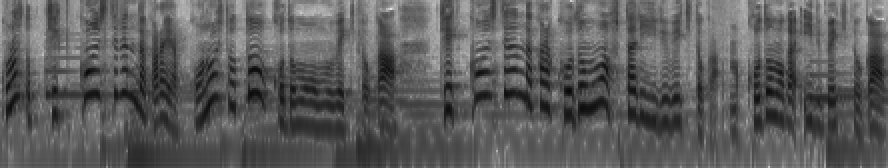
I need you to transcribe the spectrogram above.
この人結婚してるんだからいやこの人と子供を産むべきとか結婚してるんだから子供は2人いるべきとか、まあ、子供がいるべきとか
